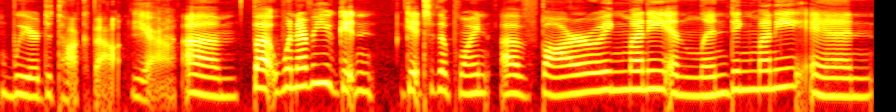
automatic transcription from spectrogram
weird to talk about. Yeah. Um, but whenever you get in, get to the point of borrowing money and lending money, and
